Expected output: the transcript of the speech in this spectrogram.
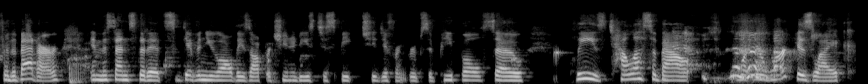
for the better in the sense that it's given you all these opportunities to speak to different groups of people. So please tell us about what your work is like.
